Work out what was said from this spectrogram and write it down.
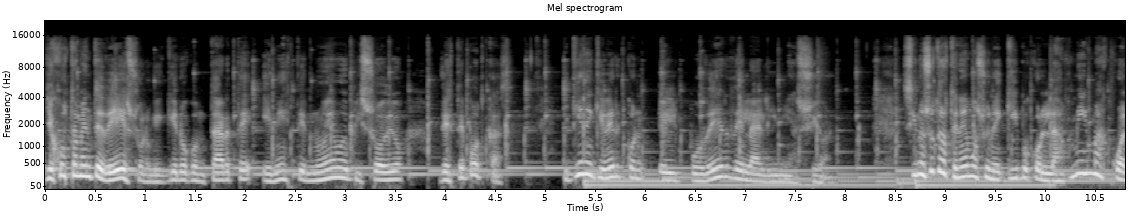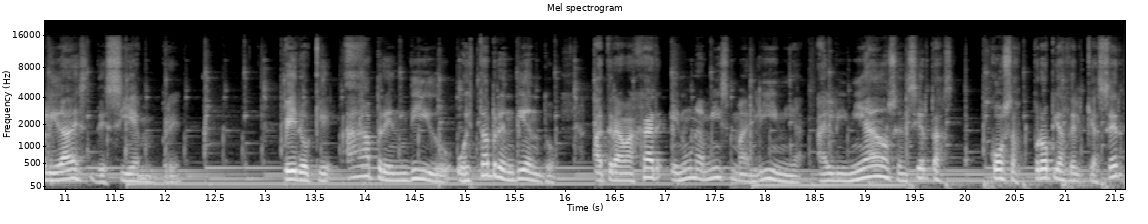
Y es justamente de eso lo que quiero contarte en este nuevo episodio de este podcast. Y tiene que ver con el poder de la alineación. Si nosotros tenemos un equipo con las mismas cualidades de siempre, pero que ha aprendido o está aprendiendo a trabajar en una misma línea, alineados en ciertas cosas propias del quehacer,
